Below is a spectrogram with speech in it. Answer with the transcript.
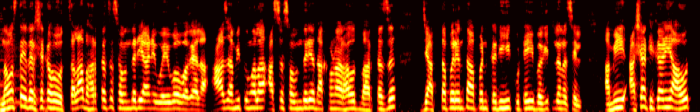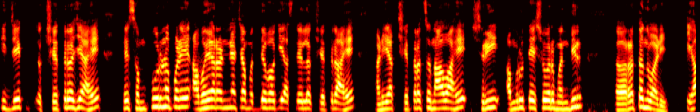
नमस्ते दर्शक हो चला भारताचं सौंदर्य आणि वैभव बघायला. आज आम्ही तुम्हाला असं सौंदर्य दाखवणार आहोत भारताचं जे आत्तापर्यंत आपण कधीही कुठेही बघितलं नसेल. आम्ही अशा ठिकाणी आहोत की जे क्षेत्र जे आहे हे संपूर्णपणे अभयारण्याच्या मध्यभागी असलेलं क्षेत्र आहे आणि या क्षेत्राचं नाव आहे श्री अमृतेश्वर मंदिर रतनवाडी. ह्या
